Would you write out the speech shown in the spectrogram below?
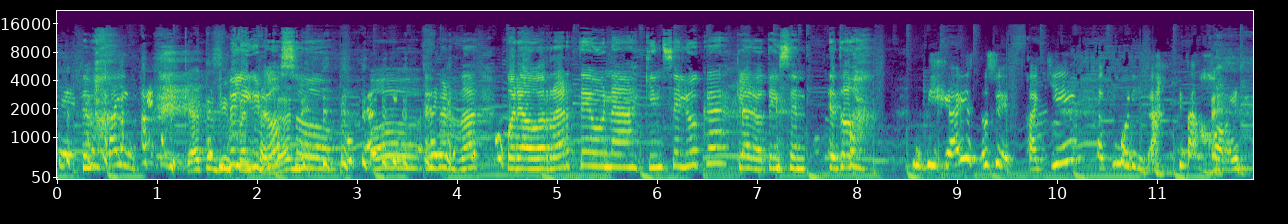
te, te Es peligroso. Oh, es verdad. Por ahorrarte unas 15 lucas, claro, te dicen de todo. Fijáis, entonces, ¿para qué, ¿para qué morir tan joven?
